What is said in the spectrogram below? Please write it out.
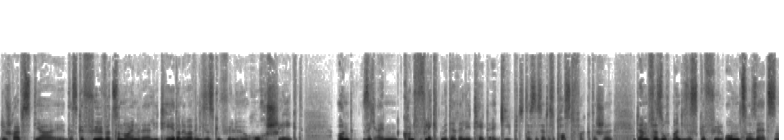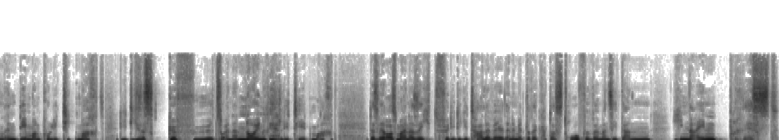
Du schreibst ja, das Gefühl wird zur neuen Realität und immer wenn dieses Gefühl hochschlägt, und sich ein Konflikt mit der Realität ergibt, das ist ja das Postfaktische, dann versucht man dieses Gefühl umzusetzen, indem man Politik macht, die dieses Gefühl zu einer neuen Realität macht. Das wäre aus meiner Sicht für die digitale Welt eine mittlere Katastrophe, weil man sie dann hineinpresst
